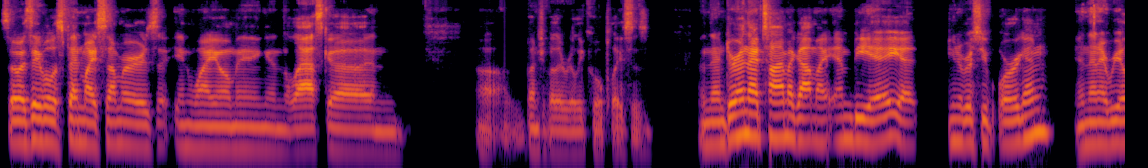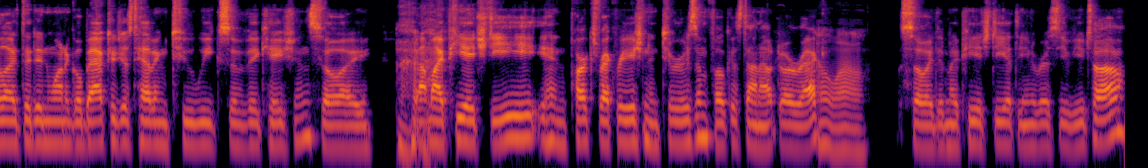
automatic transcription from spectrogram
So I was able to spend my summers in Wyoming and Alaska and uh, a bunch of other really cool places. And then during that time, I got my MBA at University of Oregon. And then I realized I didn't want to go back to just having two weeks of vacation. So I got my PhD in parks, recreation, and tourism, focused on outdoor rec. Oh, wow. So I did my PhD at the University of Utah.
